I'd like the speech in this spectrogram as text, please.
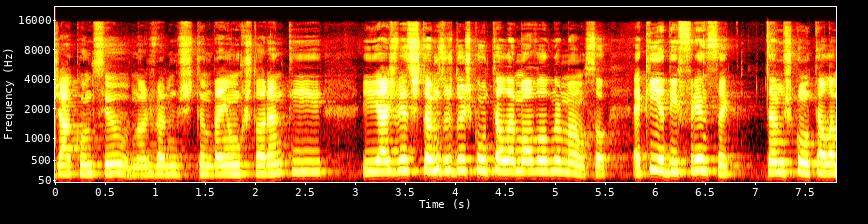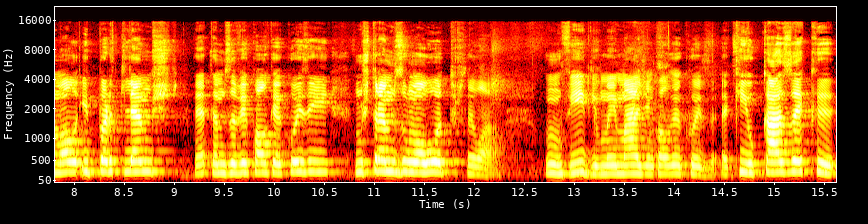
já aconteceu. Nós vamos também a um restaurante e, e às vezes estamos os dois com o telemóvel na mão. Só aqui a diferença é que estamos com o telemóvel e partilhamos né? Estamos a ver qualquer coisa e mostramos um ao outro, sei lá, um vídeo, uma imagem, qualquer coisa. Aqui o caso é que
